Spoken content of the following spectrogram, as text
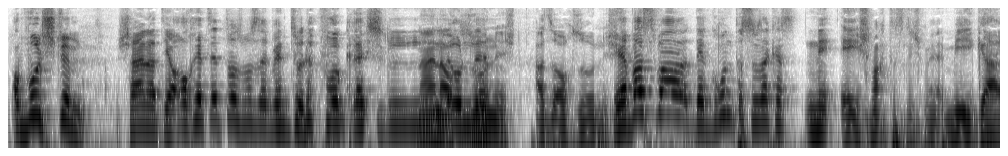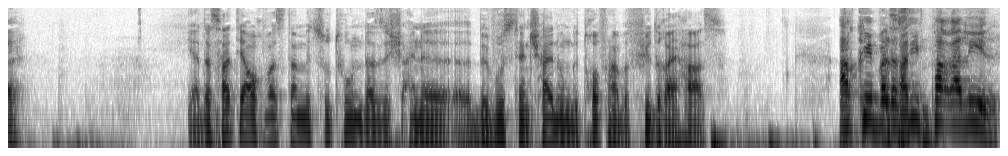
obwohl stimmt, Schein hat ja auch jetzt etwas, was eventuell erfolgreich Nein, auch so nicht. Also auch so nicht. Ja, was war der Grund, dass du sagst, nee, ey, ich mach das nicht mehr, mir egal. Ja, das hat ja auch was damit zu tun, dass ich eine äh, bewusste Entscheidung getroffen habe für 3Hs. Ach, okay, weil Das das, lief parallel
